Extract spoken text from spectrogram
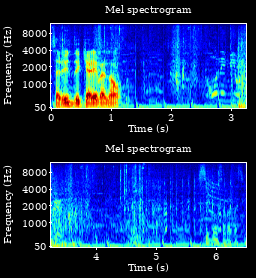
Salut de décaler maintenant. Drone ennemi au-dessus. C'est bon, ça va passer.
